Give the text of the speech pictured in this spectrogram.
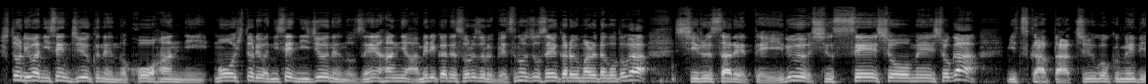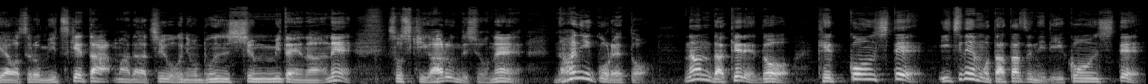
一人は2019年の後半に、もう一人は2020年の前半にアメリカでそれぞれ別の女性から生まれたことが記されている出生証明書が見つかった。中国メディアはそれを見つけた。まあだ中国にも文春みたいなね、組織があるんでしょうね。何これと。なんだけれど、結婚して1年も経たずに離婚して、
